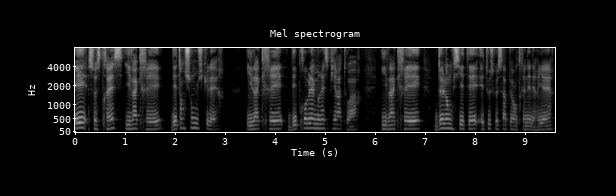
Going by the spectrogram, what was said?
Et ce stress, il va créer des tensions musculaires, il va créer des problèmes respiratoires, il va créer de l'anxiété et tout ce que ça peut entraîner derrière,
